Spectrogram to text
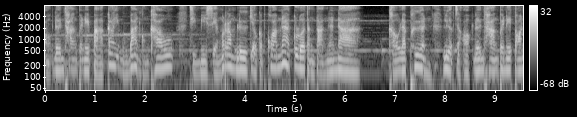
ออกเดินทางไปในป่าใกล้หมู่บ้านของเขา ที่มีเสียงร่ำลือเกี่ยวกับความน่ากลัวต่างๆ นานา เขาและเพื่อนเลือกจะออกเดินทางไปในตอน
